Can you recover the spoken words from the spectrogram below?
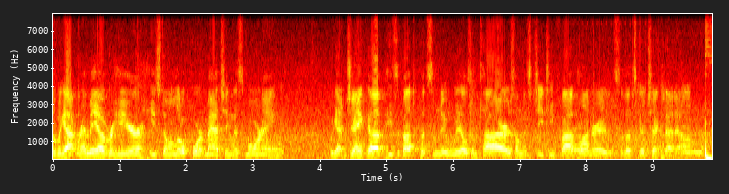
So we got Remy over here. He's doing a little port matching this morning. We got Jacob. He's about to put some new wheels and tires on this GT500. So let's go check that out.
